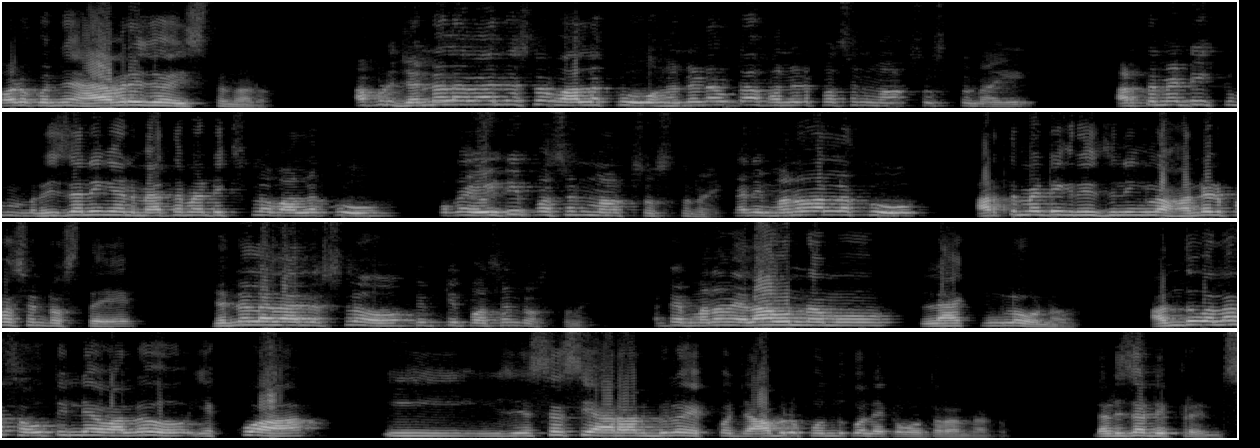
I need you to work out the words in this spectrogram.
వాడు కొంచెం యావరేజ్గా ఇస్తున్నాడు. అప్పుడు జనరల్ అవేర్నెస్లో వాళ్ళకు hundred out of hundred percent marks వస్తున్నాయి. అర్థమెటిక్ రీజనింగ్ అండ్ మ్యాథమెటిక్స్లో వాళ్ళకు ఒక ఎయిటీ పర్సెంట్ మార్క్స్ వస్తున్నాయి. కానీ మన వాళ్ళకు అర్థమెటిక్ రీజనింగ్లో హండ్రెడ్ పర్సెంట్ వస్తే జనరల్ అవేర్నెస్లో ఫిఫ్టీ పర్సెంట్ వస్తున్నాయి. అంటే మనం ఎలా ఉన్నాము? ల్యాకింగ్లో ఉన్నాం. అందువల్ల సౌత్ ఇండియా వాళ్ళు ఎక్కువ ఈ ఎస్ఎస్సి ఆర్ఆర్బిలో ఎక్కువ జాబులు పొందుకోలేకపోతారు అన్నట్టు that is a difference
